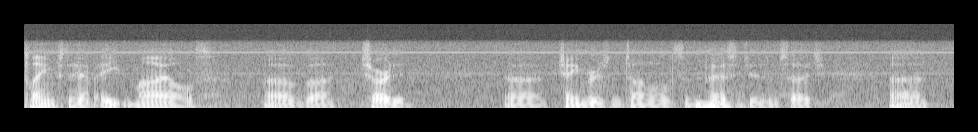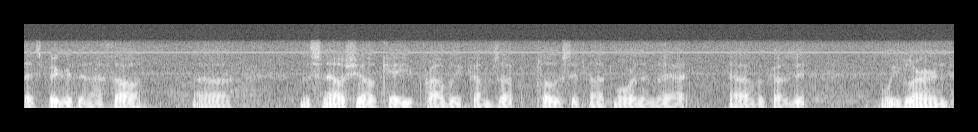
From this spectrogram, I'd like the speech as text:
claims to have eight miles of uh, charted uh, chambers and tunnels and Mhm. passages and such. Uh, that's bigger than I thought. Uh, the snail shell cave probably comes up close, if not more than that, uh, because it. We've learned,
